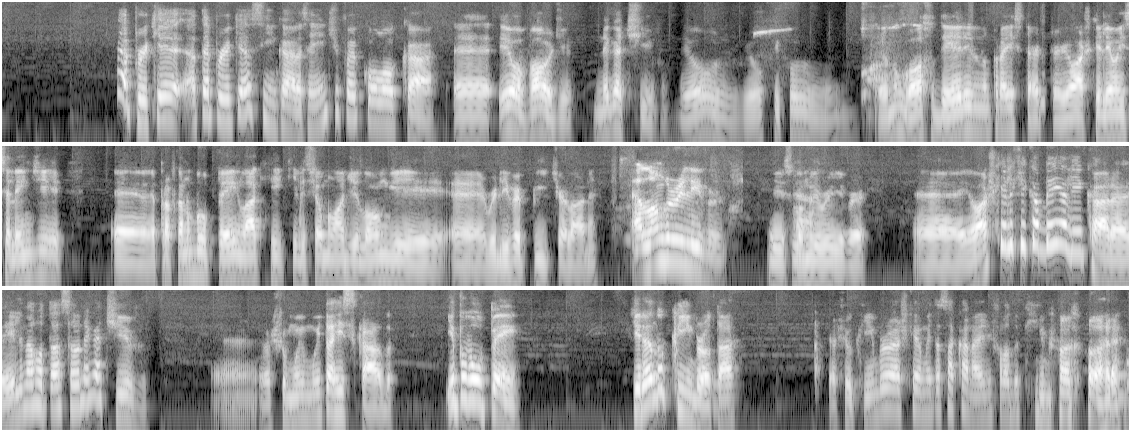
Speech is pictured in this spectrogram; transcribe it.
É, porque, até porque assim, cara, se a gente for colocar é, Eovaldi, negativo. Eu, eu fico. Eu não gosto dele no pra starter. Eu acho que ele é um excelente. É, pra ficar no bullpen lá, que, que eles chamam lá de long é, reliever pitcher lá, né? É long reliever. Isso, long reliever. É, eu acho que ele fica bem ali, cara. Ele na rotação é negativo. É, eu acho muito, muito arriscado. E pro bullpen? Tirando o Kimbrel, tá? Eu acho que o Kimbrel, acho que é muita sacanagem falar do Kimbrel agora.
